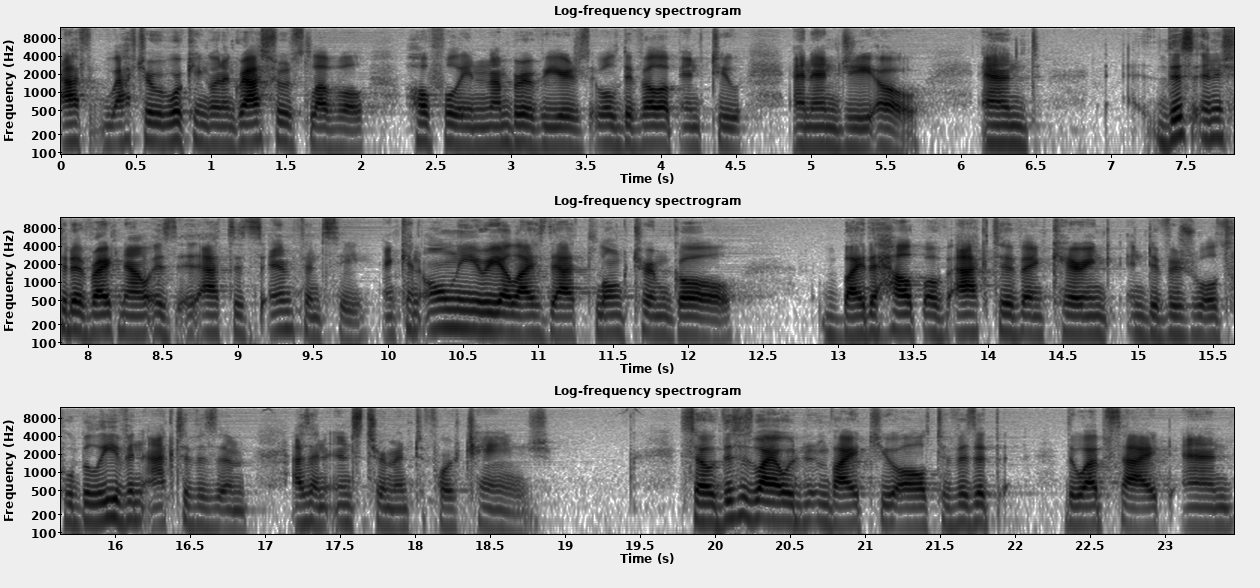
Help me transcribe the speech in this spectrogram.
af after working on a grassroots level, hopefully in a number of years, it will develop into an NGO. And this initiative right now is at its infancy and can only realize that long-term goal by the help of active and caring individuals who believe in activism as an instrument for change. So this is why I would invite you all to visit the website and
